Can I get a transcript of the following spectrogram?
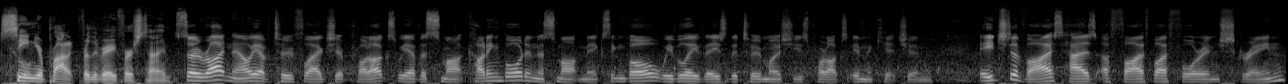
seeing your product for the very first time? So right now we have two flagship products. We have a smart cutting board and a smart mixing bowl. We believe these are the two most used products in the kitchen. Each device has a 5 by 4 inch screen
